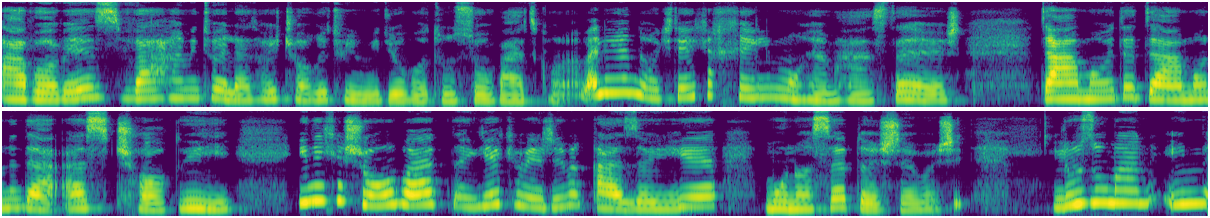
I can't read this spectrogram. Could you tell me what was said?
عوارض و همینطور علت های چاقی تو این ویدیو باتون صحبت کنم. ولی یه نکته که خیلی مهم هستش در مورد درمان در از چاقی اینه که شما باید یک رژیم غذایی مناسب داشته باشید. لزوما این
